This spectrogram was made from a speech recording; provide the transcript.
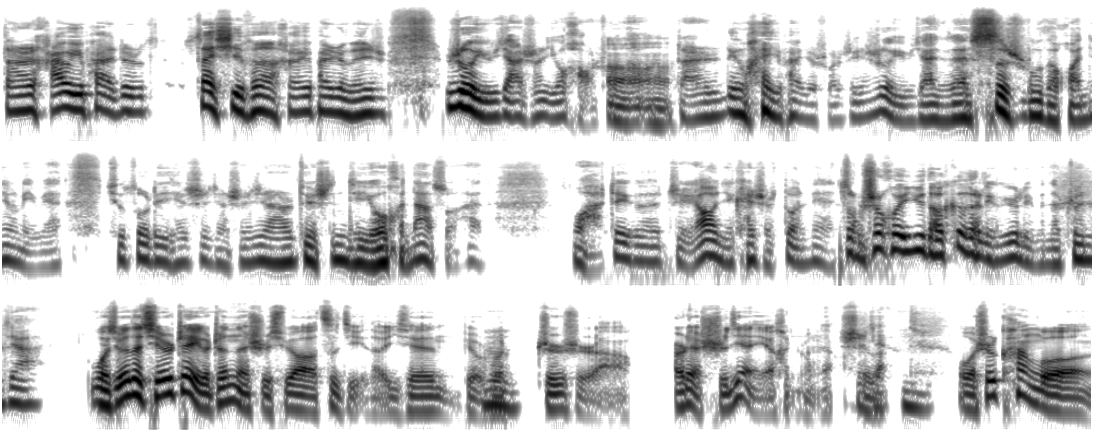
当然还有一派就是再细分，还有一派认为热瑜伽是有好处的。但是另外一派就说这热瑜伽你在四十度的环境里面去做这些事情，实际上是对身体有很大损害的。哇，这个只要你开始锻炼，总是会遇到各个领域里面的专家。我觉得其实这个真的是需要自己的一些，比如说知识啊，而且实践也很重要，实践。我是看过，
